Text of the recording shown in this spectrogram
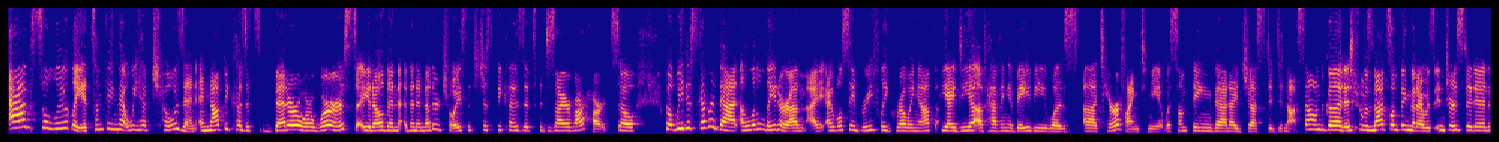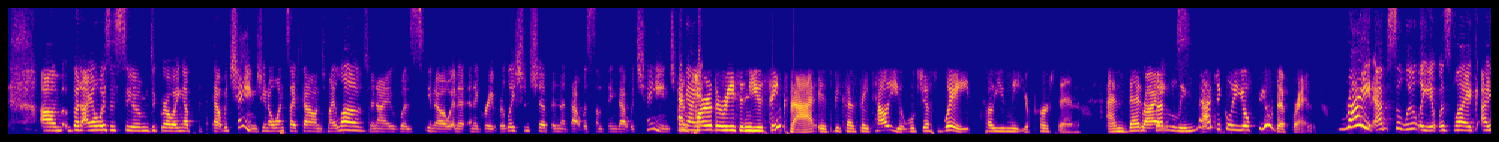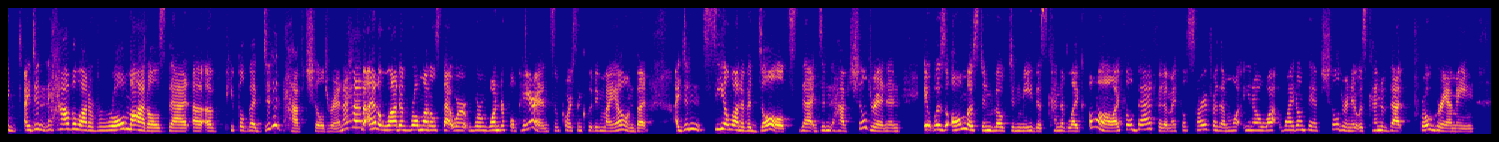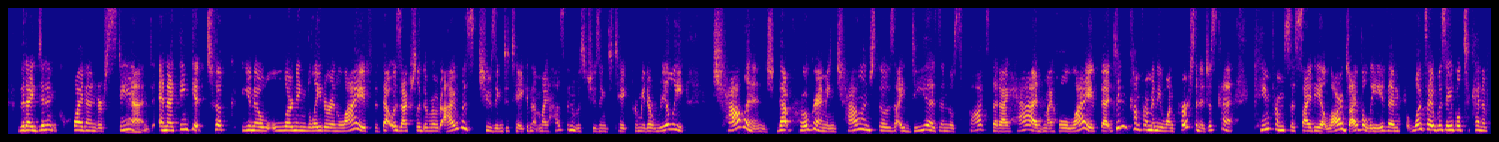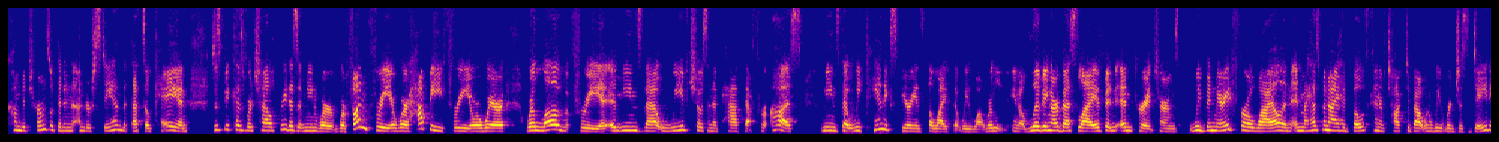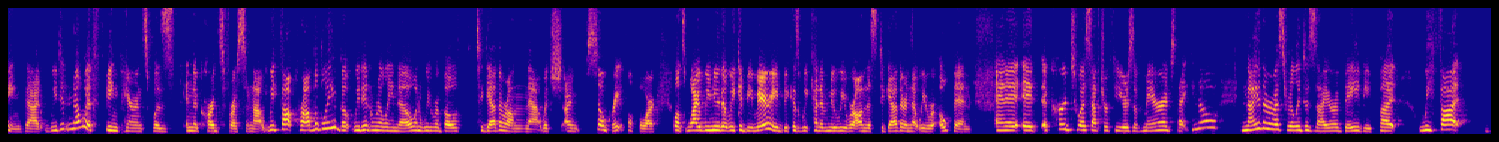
Absolutely. It's something that we have chosen and not because it's better or worse, you know, than than another choice. It's just because it's the desire of our heart. So, but we discovered that a little later. Um, I, I will say briefly growing up, the idea of having a baby was uh, terrifying to me. It was something that I just, it did not sound good. It was not something that I was interested in. Um, but I always assumed growing up that that would change, you know, once I found my love and I was, you know, in a, in a great relationship and that that was something that would change. And, and part I, of the reason you think that is because they tell you, well, just wait till you meet your person. And then right. suddenly, magically, you'll feel different. Right, absolutely. It was like I I didn't have a lot of role models that uh, of people that didn't have children. I had I had a lot of role models that were were wonderful parents, of course, including my own, but I didn't see a lot of adults that didn't have children, and it was almost invoked in me this kind of like, oh, I feel bad for them, I feel sorry for them. What you know, why why don't they have children? It was kind of that programming that I didn't quite understand. And I think it took, you know, learning later in life that that was actually the road I was choosing to take and that my husband was choosing to take for me to really challenge that programming, challenge those ideas and those thoughts that I had my whole life that didn't come from any one person. It just kind of came from society at large, I believe. And once I was able to kind of come to terms with it and understand that that's okay. And just because we're child free doesn't mean we're, we're fun free or we're happy free or we're, we're love free. It means that we've chosen a path that for us means that we can experience the life that we want. We're, you know, living our best life in, in current terms. We'd been married for a while and, and my husband and I had both kind of talked about when we were just dating that we didn't know if being parents was in the cards for us or not. We thought probably, but we didn't really know. And we were both together on that, which I'm so grateful for. Well, it's why we knew that we could be married because we kind of knew we were on this together and that we were open. And it, it occurred to us after a few years of marriage that, you know, neither of us really desire a baby, but we thought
